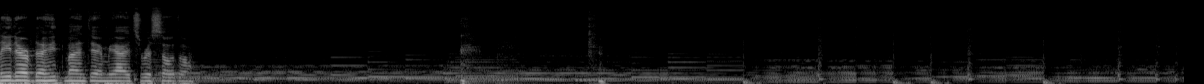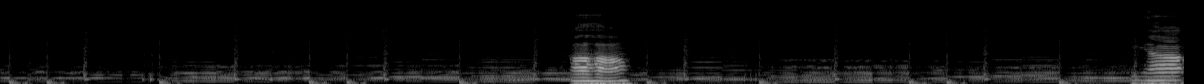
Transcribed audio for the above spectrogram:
Leader of the Hitman team. Yeah, it's Risotto. uh-huh. Yeah.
